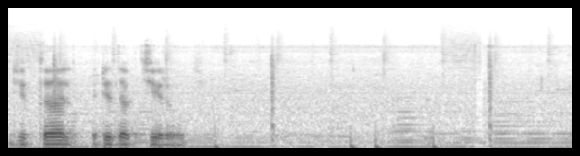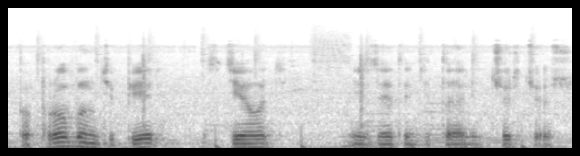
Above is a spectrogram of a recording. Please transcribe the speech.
деталь редактировать. Попробуем теперь сделать из этой детали чертеж.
